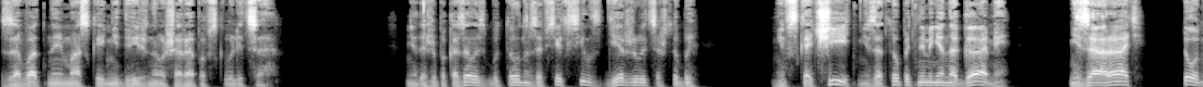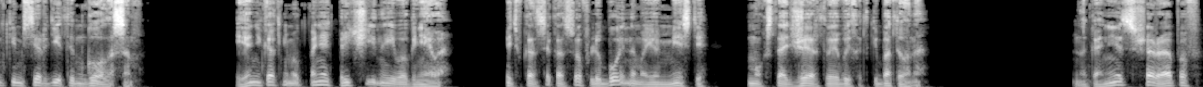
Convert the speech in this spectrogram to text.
за ватной маской недвижного шараповского лица. Мне даже показалось, будто он изо всех сил сдерживается, чтобы не вскочить, не затопать на меня ногами, не заорать тонким сердитым голосом я никак не мог понять причины его гнева, ведь в конце концов любой на моем месте мог стать жертвой выходки батона. Наконец Шарапов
